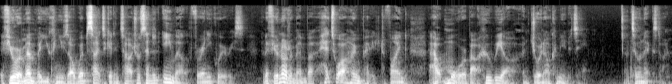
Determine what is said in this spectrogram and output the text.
if you're a member, you can use our website to get in touch or send an email for any queries. And if you're not a member, head to our homepage to find out more about who we are and join our community. Until next time.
